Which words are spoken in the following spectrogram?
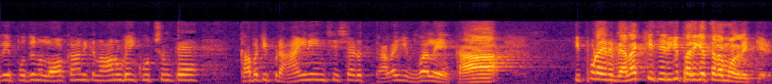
రేపొద్దున లోకానికి నానుడై కూర్చుంటే కాబట్టి ఇప్పుడు ఆయన ఏం చేశాడు? తల ఇవ్వలేక ఇప్పుడు ఆయన వెనక్కి తిరిగి పరిగెత్తడం మొదలెట్టాడు.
